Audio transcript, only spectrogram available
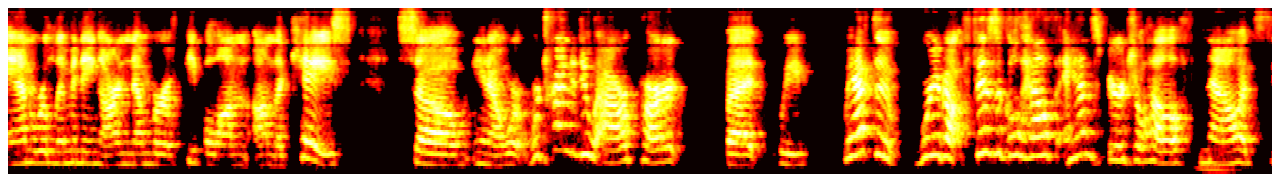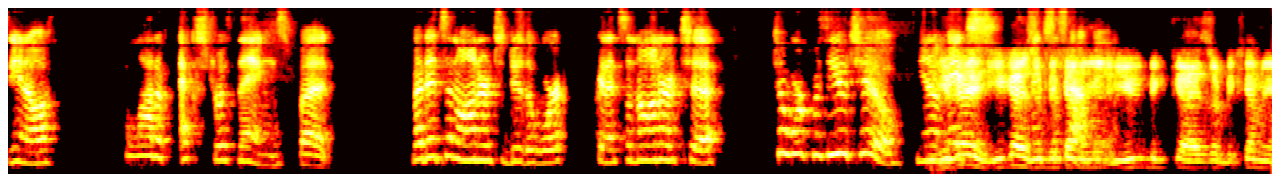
and we're limiting our number of people on on the case so you know we're, we're trying to do our part but we we have to worry about physical health and spiritual health mm-hmm. now. It's you know a lot of extra things but but it's an honor to do the work and it's an honor to to work with you too you know it you makes, guys, you guys are makes us becoming you guys are becoming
